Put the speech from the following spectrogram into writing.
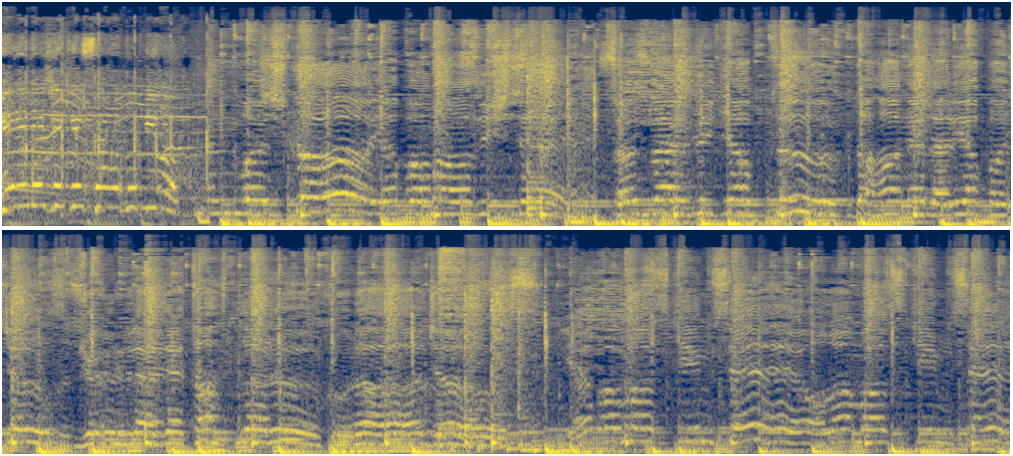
verilecek hesabım yok. Başka yapamaz işte yaptık daha neler yapacağız? Gönüllerde tahtları kuracağız. Yapamaz kimse olamaz kimse.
